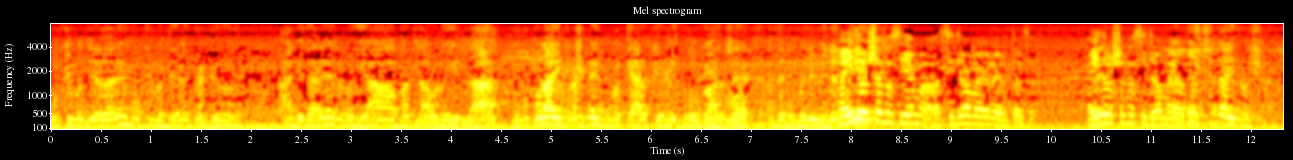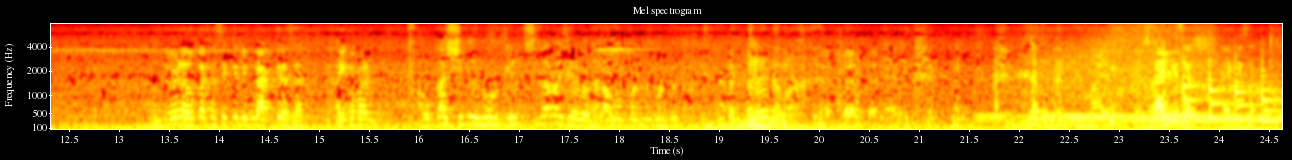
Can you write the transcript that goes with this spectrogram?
ಮುಖ್ಯಮಂತ್ರಿ ಇದ್ದಾರೆ ಮುಖ್ಯಮಂತ್ರಿಯಾಗಿ ಕಂಟಿನ್ಯೂ ಆಗಿದ್ದಾರೆ. ನಮಗೆ ಯಾವ ಬದಲಾವಣೆ ಇಲ್ಲ. ಕೂಡ ಈ ಪ್ರಶ್ನೆ ಮತ್ತೆ ಯಾರು ಕೇಳಲಿಕ್ಕೆ ಹೋಗಬಾರ್ದು ಅಂತ ನಿಮ್ಮಲ್ಲಿ ಐದು ವರ್ಷ ವರ್ಷನೂ ಸಿಎಂ ಸಿದ್ದರಾಮಯ್ಯ ಅವರು ಹೇಳ್ತಾರೆ ಸರ್. ಐದು ವರ್ಷನೂ ಸಿದ್ದರಾಮಯ್ಯ ಐದು ವರ್ಷ. ಒಂದು ವೇಳೆ ಅವಕಾಶ ಸಿಕ್ಕಿದ್ರೆ ನಿಮ್ಗೆ ಆಗ್ತೀರಾ ಸರ್? ಹೈಕಮಾಂಡ್ ಅವಕಾಶ ನೋಡಿ ಕೇಳಿ ಸಿದ್ದರಾಮಯ್ಯ ಕೇಳೋಣ ನಾವು ಬಂದು ಕೊಟ್ಟು thank you sir thank you sir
